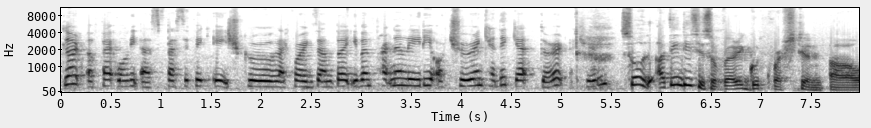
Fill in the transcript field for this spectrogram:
GERD affect only a specific age group? Like, for example, even pregnant lady or children, can they get GERD actually? So I think this is a very good question. Uh,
